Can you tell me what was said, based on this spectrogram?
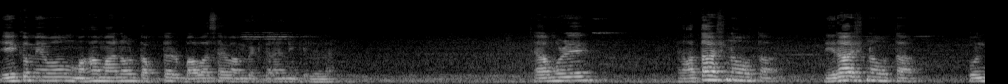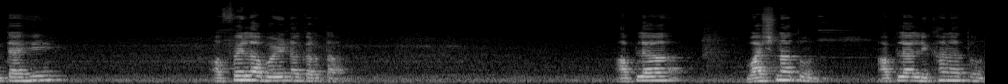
एकमेव महामानव डॉक्टर बाबासाहेब आंबेडकरांनी केलेला आहे. त्यामुळे हताश न होता निराश न होता कोणत्याही अफेला बळी न करता आपल्या वाचनातून आपल्या लिखाणातून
